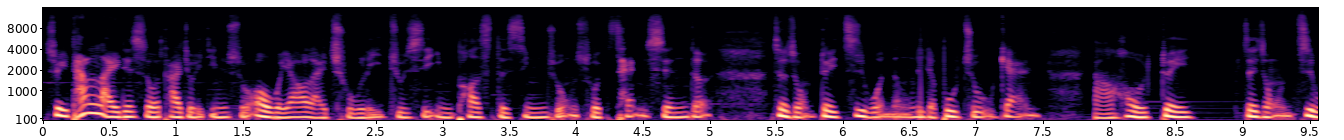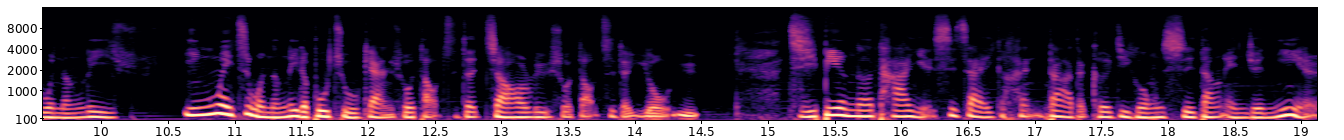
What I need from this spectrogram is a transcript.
所以他来的时候，他就已经说：“哦，我要来处理就是 imposter syndrome 所产生的这种对自我能力的不足感，然后对这种自我能力，因为自我能力的不足感所导致的焦虑，所导致的忧郁。即便呢，他也是在一个很大的科技公司当 engineer，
